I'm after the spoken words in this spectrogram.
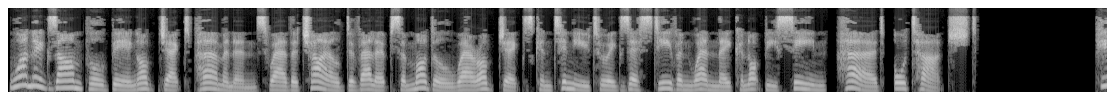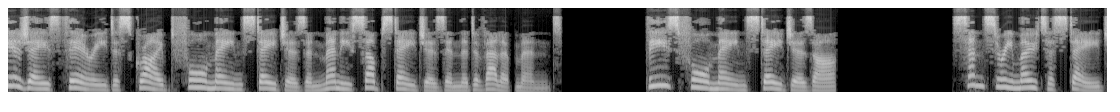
One example being object permanence where the child develops a model where objects continue to exist even when they cannot be seen, heard, or touched. Piaget's theory described four main stages and many sub-stages in the development. These four main stages are Sensorimotor stage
